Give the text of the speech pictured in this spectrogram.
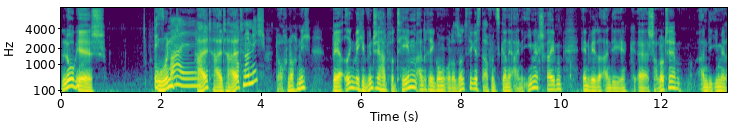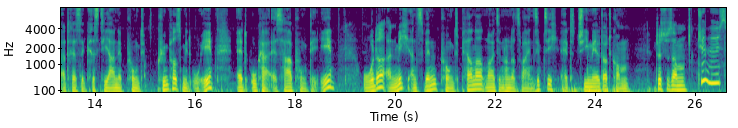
Logisch. Bis Und bald. halt, halt, halt. Doch noch nicht? Doch noch nicht. Wer irgendwelche Wünsche hat für Themen, Anregungen oder sonstiges, darf uns gerne eine E-Mail schreiben. Entweder an die äh, Charlotte, an die E-Mail-Adresse christiane.kümpers mit oe at oksh.de oder an mich an sven.perner1972 at gmail.com. Tschüss zusammen. Tschüss.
